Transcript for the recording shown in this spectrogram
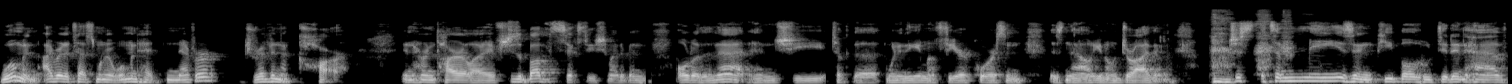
Woman, I read a testimony, a woman had never driven a car in her entire life. She's above 60. She might have been older than that. And she took the winning the game of fear course and is now, you know, driving. just, it's amazing people who didn't have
